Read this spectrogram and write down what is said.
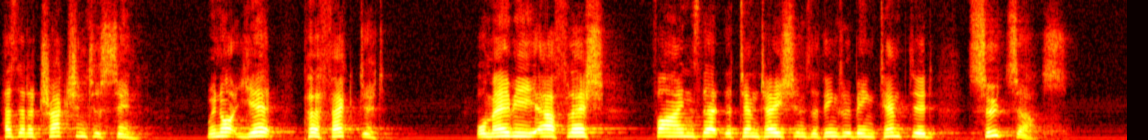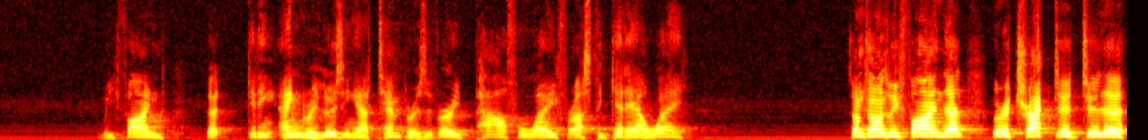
has that attraction to sin. We're not yet perfected. Or maybe our flesh finds that the temptations, the things we're being tempted, suits us. We find that getting angry, losing our temper, is a very powerful way for us to get our way. Sometimes we find that we're attracted to the,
